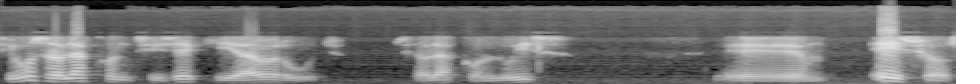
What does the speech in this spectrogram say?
si vos hablas con Chilleski y Aberbuch, si hablas con Luis, eh, ellos,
